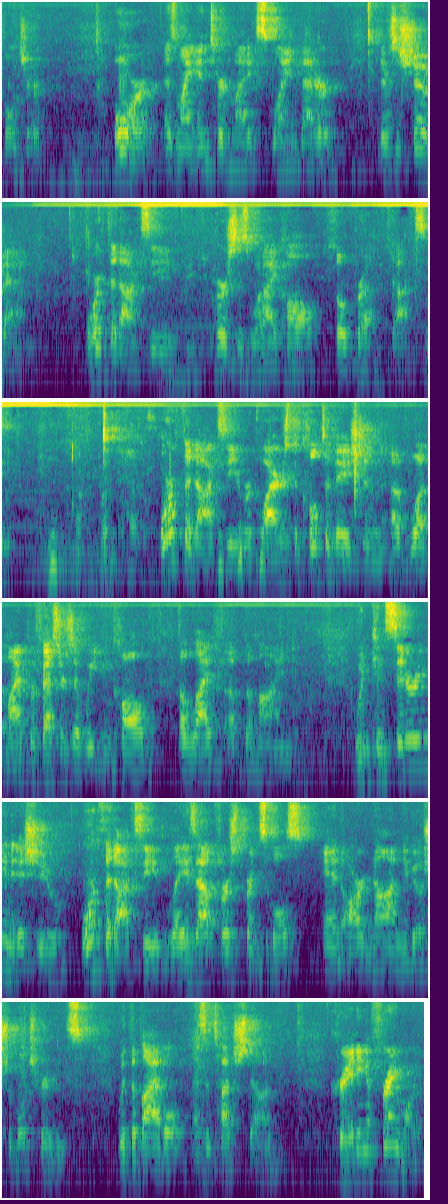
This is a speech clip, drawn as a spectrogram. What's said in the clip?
culture. Or, as my intern might explain better, there's a showdown orthodoxy versus what I call Oprah-doxy. Orthodoxy requires the cultivation of what my professors at Wheaton called the life of the mind. When considering an issue, orthodoxy lays out first principles and our non negotiable truths, with the Bible as a touchstone, creating a framework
